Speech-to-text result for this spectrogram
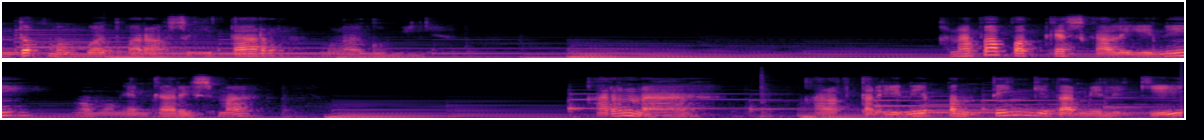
untuk membuat orang sekitar mengaguminya. Kenapa podcast kali ini ngomongin karisma? Karena karakter ini penting kita miliki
